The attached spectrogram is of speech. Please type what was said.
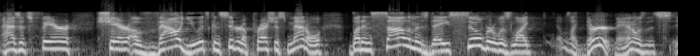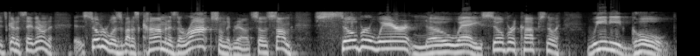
has its fair share of value. It's considered a precious metal, but in Solomon's day, silver was like it was like dirt, man. It was it's, it's going to say there silver was about as common as the rocks on the ground. So some silverware, no way. Silver cups, no way. We need gold.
